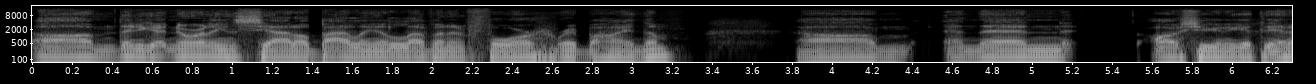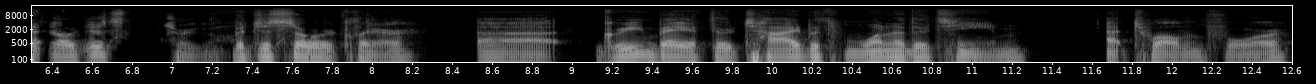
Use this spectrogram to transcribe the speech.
Um, then you got New Orleans, Seattle battling at eleven and four, right behind them. Um, and then obviously you're going to get the So just sorry, go. But just so we're clear, uh, Green Bay, if they're tied with one other team at 12 and 4,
